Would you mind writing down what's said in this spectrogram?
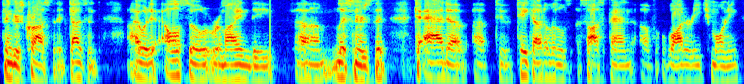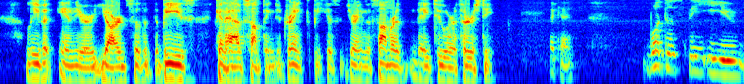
fingers crossed that it doesn't. I would also remind the um, listeners that to add a, a, to take out a little saucepan of water each morning, leave it in your yard so that the bees can have something to drink because during the summer they too are thirsty. Okay. What does the EU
